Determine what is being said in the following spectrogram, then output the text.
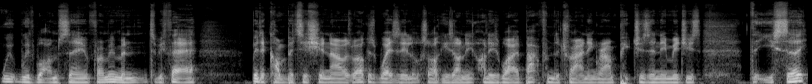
with, with what I'm seeing from him. And to be fair, bit of competition now as well because Wesley looks like he's on on his way back from the training ground. Pictures and images that you see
